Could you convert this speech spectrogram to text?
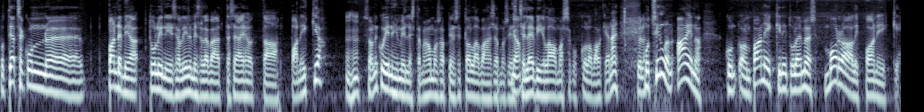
Mutta tiedätkö, kun eh, pandemia tuli, niin se oli ilmiselvää, että se aiheuttaa paniikkia. Mm-hmm. Se on niin kuin inhimillistä. Me homo sapiensit ollaan vähän semmoisia, että se levii laumassa kuin kulovalkea näin. Mutta silloin aina, kun on paniikki, niin tulee myös moraalipaniikki.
